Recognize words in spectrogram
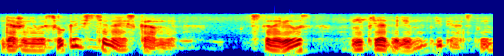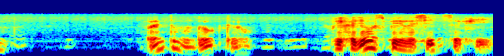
даже невысокая стена из камня становилась непреодолимым препятствием. Поэтому доктору приходилось переносить Софи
